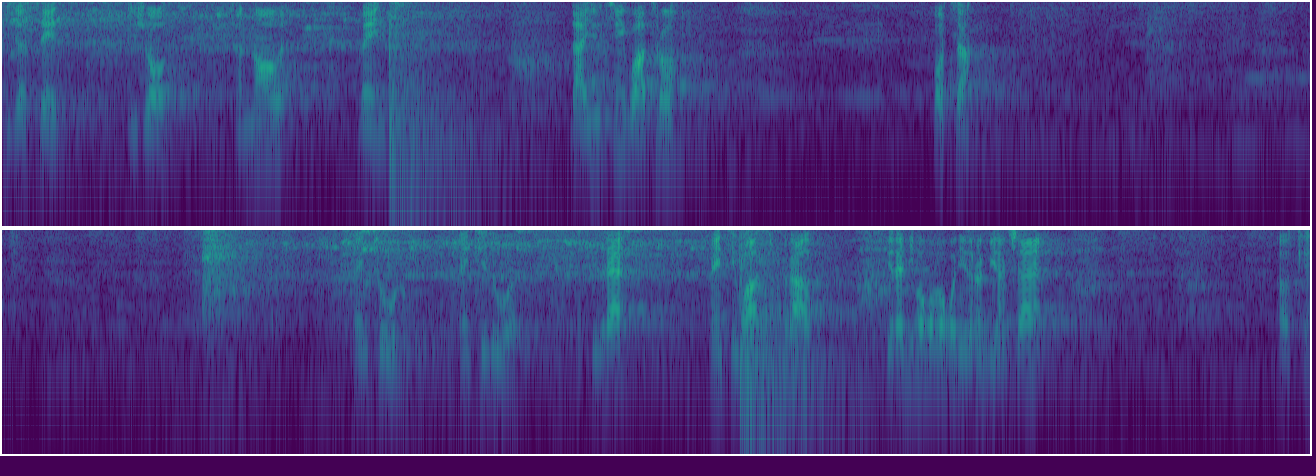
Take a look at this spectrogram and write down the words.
17, 18, 19, 20. Dai, gli ultimi 4. Forza. 21, 22, 23, 24. Bravo. Tira di poco poco dietro il bilanciere. Ok.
